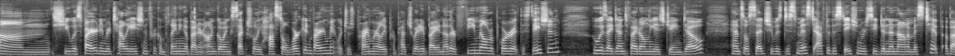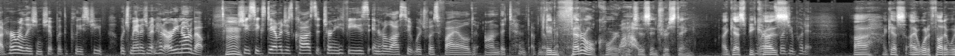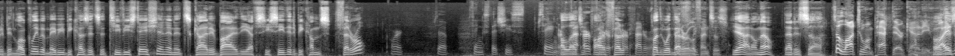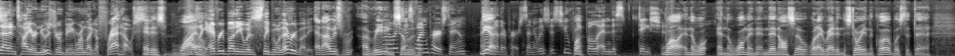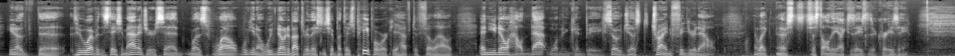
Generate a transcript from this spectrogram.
Um, she was fired in retaliation for complaining about an ongoing sexually hostile work environment, which was primarily perpetuated by another female reporter at the station, who was identified only as Jane Doe. Hensel said she was dismissed after the station received an anonymous tip about her relationship with the police chief, which management had already known about. She seeks damages, costs, attorney fees in her lawsuit, which was filed on the 10th of November. In federal court, Wow. which is interesting. I guess because. Where else would you put it? Uh, I guess I would have thought it would have been locally, but maybe because it's a TV station and it's guided by the FCC that it becomes federal. Or the things that she's saying are, Alleged fe- are, are feder- feder- are federal. But when they- Federal offenses. Yeah, I don't know. That is uh, It's a lot to unpack there, Kennedy. Well, Why this- is that entire newsroom being run like a frat house? it is Sounds wild. like everybody was sleeping with everybody. and I was uh, reading well, it's some just of one it. person and Yeah. another person. It was just two Well- people and this station. Well, and the wo- and the woman, and then also what I read in the story in the Globe was that the, you know, the whoever the station manager said was, well, you know, we've known about the relationship, but there's paperwork you have to fill out, and you know how that woman can be, so just try and figure it out. And like, uh, it's just all the accusations are crazy.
